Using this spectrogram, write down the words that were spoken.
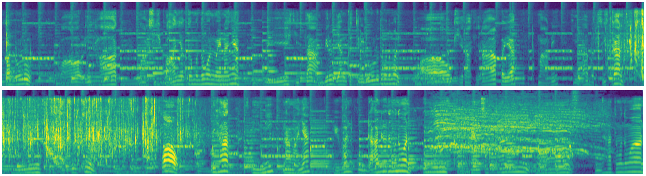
simpan dulu. Wow, lihat masih banyak teman-teman mainannya. Wih, kita ambil yang kecil dulu teman-teman. Wow, kira-kira apa ya? Mari kita bersihkan. Wih, kita cuci. Wow, lihat ini namanya hewan kudanil teman-teman. Wih, keren sekali. Wow, lihat teman-teman.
